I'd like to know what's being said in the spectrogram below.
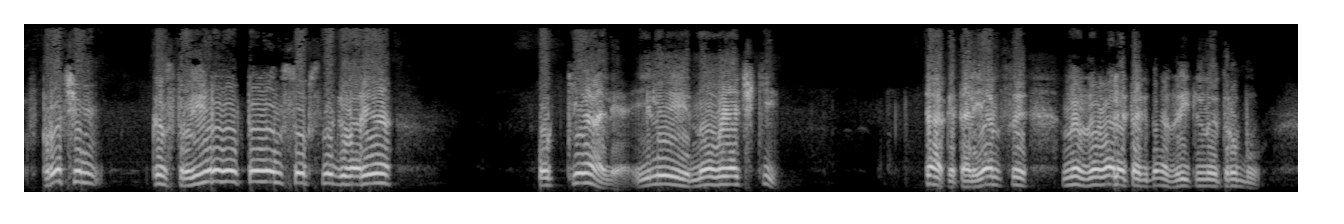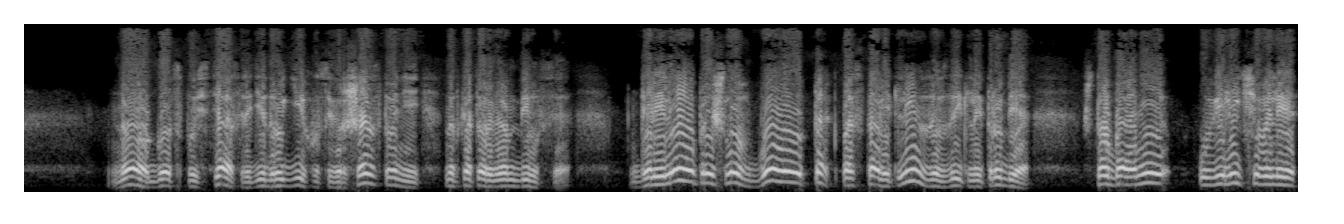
Впрочем, конструировал-то он, собственно говоря, океали или новые очки. Так итальянцы называли тогда зрительную трубу. Но год спустя, среди других усовершенствований, над которыми он бился, Галилею пришло в голову так поставить линзы в зрительной трубе, чтобы они увеличивали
